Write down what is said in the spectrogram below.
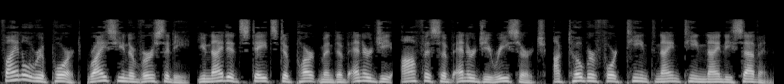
Final report, Rice University, United States Department of Energy, Office of Energy Research, October 14, 1997.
